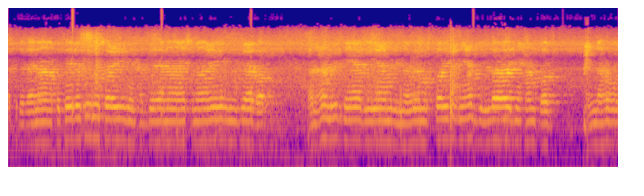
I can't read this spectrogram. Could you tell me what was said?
حدثنا قتيبة بن سعيد حدثنا إسماعيل بن جعفر عن عمرو بن أبي عمرو بن أبي المصطلق بن عبد الله بن حنطب أنه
